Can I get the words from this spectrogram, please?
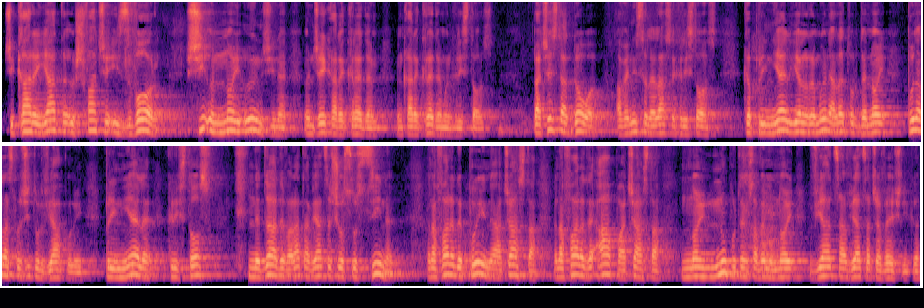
Și care, iată, își face izvor și în noi înșine, în cei care credem, în care credem în Hristos. Pe acestea două a venit să le lase Hristos că prin El, El rămâne alături de noi până la sfârșitul viacului. Prin ele, Hristos ne dă adevărata viață și o susține. În afară de pâine aceasta, în afară de apă aceasta, noi nu putem să avem în noi viața, viața cea veșnică.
